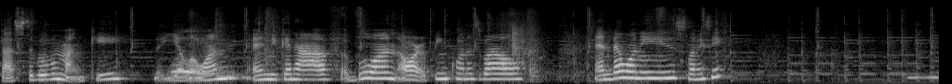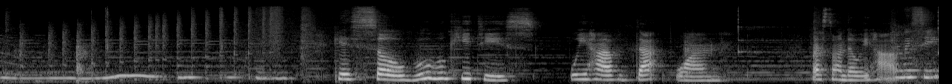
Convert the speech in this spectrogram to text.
That's the boo boo monkey, the yellow one. And you can have a blue one or a pink one as well. And that one is. Let me see. Okay, so boo boo kitties. We have that one. That's the one that we have. Let me see.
